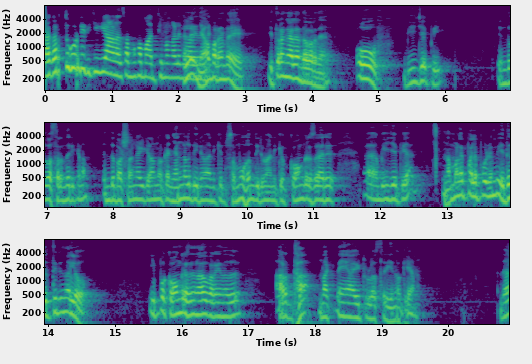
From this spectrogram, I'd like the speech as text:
തകർത്തുകൊണ്ടിരിക്കുകയാണ് സമൂഹ മാധ്യമങ്ങൾ ഞാൻ പറയണ്ടേ ഇത്രയും കാലം എന്താ പറഞ്ഞ ഓ ബി ജെ പി എന്ത് വസ്ത്രം ധരിക്കണം എന്ത് ഭക്ഷണം കഴിക്കണം എന്നൊക്കെ ഞങ്ങൾ തീരുമാനിക്കും സമൂഹം തീരുമാനിക്കും കോൺഗ്രസ്സുകാർ ബി ജെ പി നമ്മളെ പലപ്പോഴും എതിർത്തിരുന്നല്ലോ. ഇപ്പോൾ കോൺഗ്രസ് നേതാവ് പറയുന്നത് അർദ്ധ നഗ്നയായിട്ടുള്ള സ്ത്രീ എന്നൊക്കെയാണ്. അതാ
